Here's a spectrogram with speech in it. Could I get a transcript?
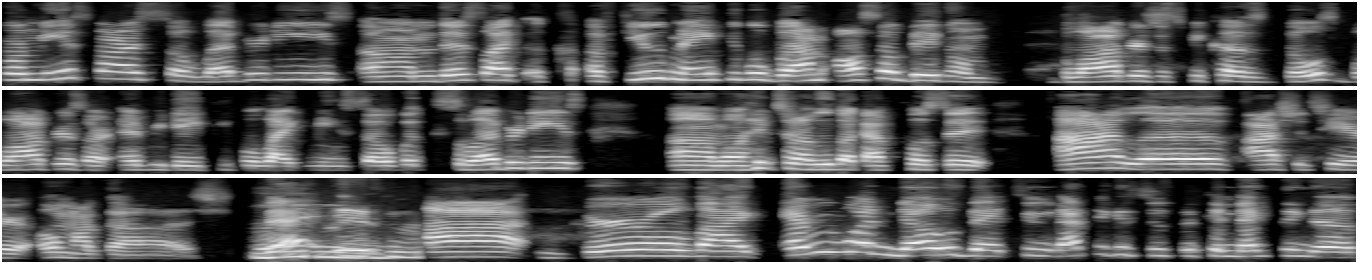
for me, as far as celebrities, um, there's like a, a few main people, but I'm also big on bloggers just because those bloggers are everyday people like me. So with celebrities, um, on Hip My Lou, like I've posted, I love Asha Tier. Oh my gosh. that mm. is my girl. Like everyone knows that too. And I think it's just the connecting of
